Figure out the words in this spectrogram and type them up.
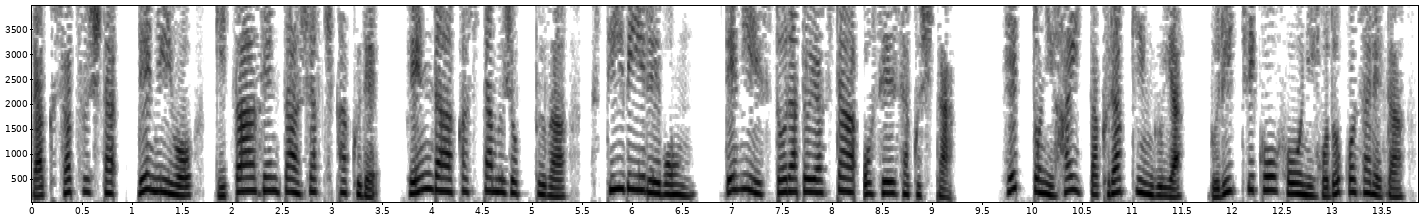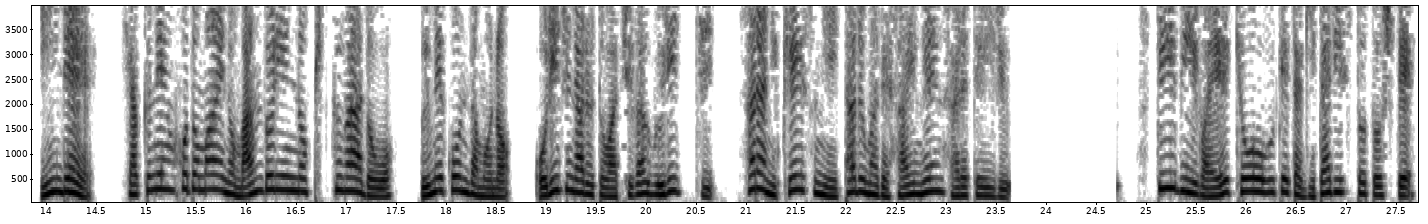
落札したレニーをギターセンター社企画でフェンダーカスタムショップがスティービー・レボン、レニー・ストラトヤスターを制作した。ヘッドに入ったクラッキングやブリッジ工法に施されたインレイ、100年ほど前のマンドリンのピックガードを埋め込んだもの、オリジナルとは違うブリッジ、さらにケースに至るまで再現されている。スティービーが影響を受けたギタリストとして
